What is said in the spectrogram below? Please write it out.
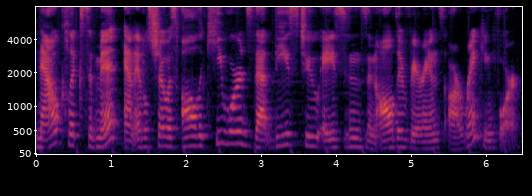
Now click submit and it'll show us all the keywords that these two ASINs and all their variants are ranking for.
